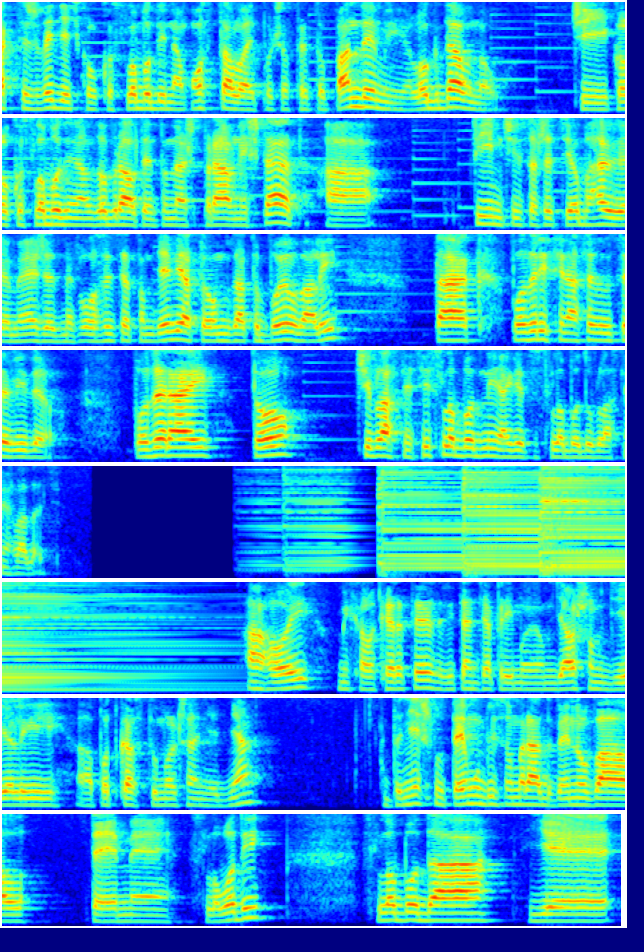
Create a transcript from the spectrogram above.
Ak chceš vedieť, koľko slobody nám ostalo aj počas tejto pandémie, lockdownov, či koľko slobody nám zobral tento náš právny štát a tým, čím sa všetci obhajujeme, že sme v 89. za to bojovali, tak pozri si nasledujúce video. Pozeraj to, či vlastne si slobodný a kde tú slobodu vlastne hľadať. Ahoj, Michal Kertes, vítam ťa pri mojom ďalšom dieli podcastu Mlčanie dňa. Dnešnú tému by som rád venoval téme slobody. Sloboda je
